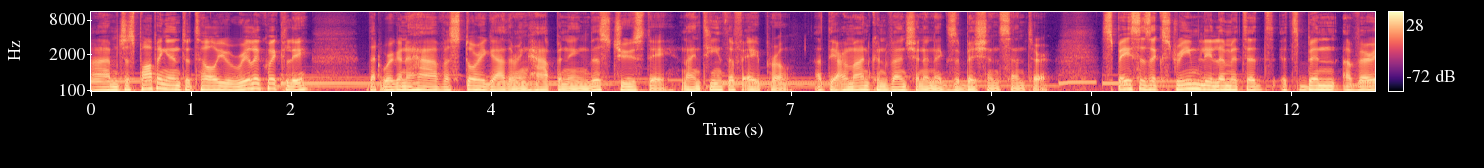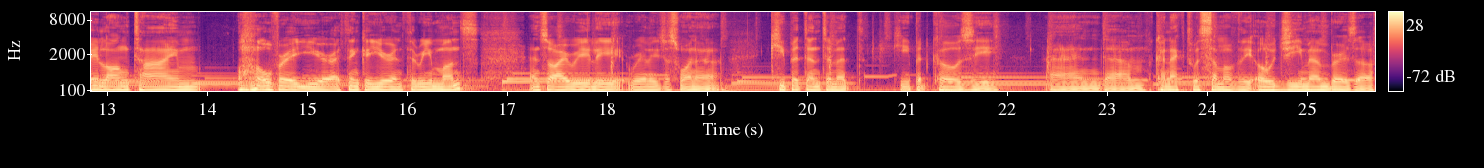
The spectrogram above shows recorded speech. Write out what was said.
I'm just popping in to tell you really quickly that we're going to have a story gathering happening this Tuesday, 19th of April, at the Oman Convention and Exhibition Center. Space is extremely limited. It's been a very long time, over a year, I think a year and three months. And so I really, really just want to keep it intimate, keep it cozy, and um, connect with some of the OG members of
